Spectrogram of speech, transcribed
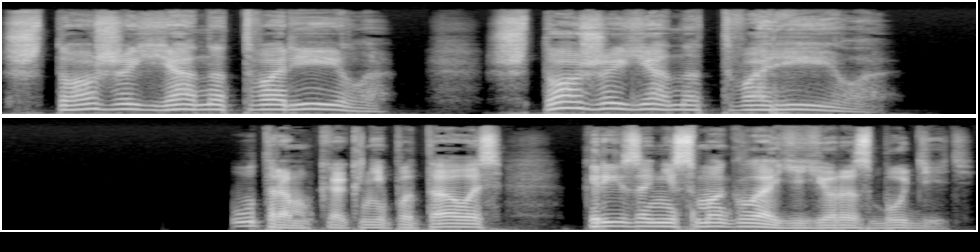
«Что же я натворила? Что же я натворила?» Утром, как ни пыталась, Криза не смогла ее разбудить.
